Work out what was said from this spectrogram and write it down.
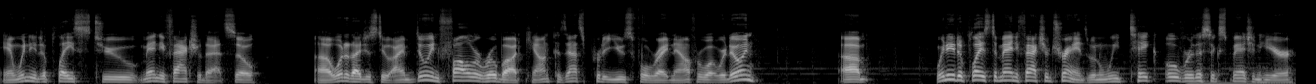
And we need a place to manufacture that. So uh, what did I just do? I'm doing follower robot count because that's pretty useful right now for what we're doing. Um, we need a place to manufacture trains. When we take over this expansion here,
